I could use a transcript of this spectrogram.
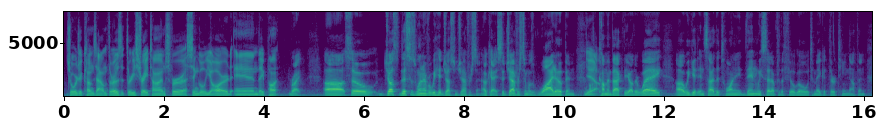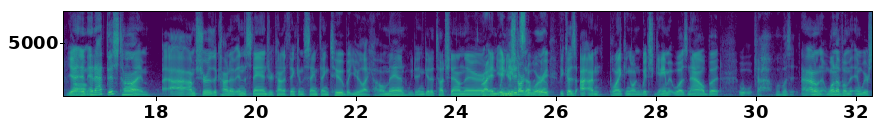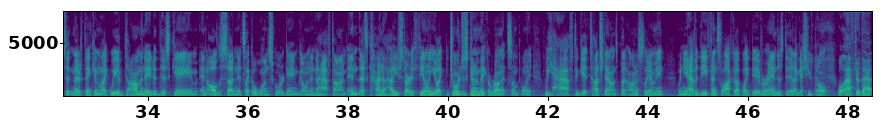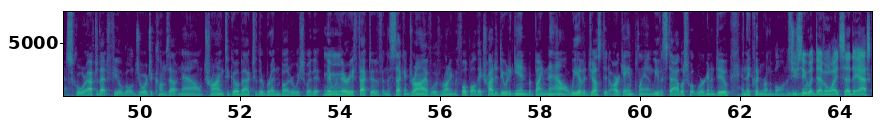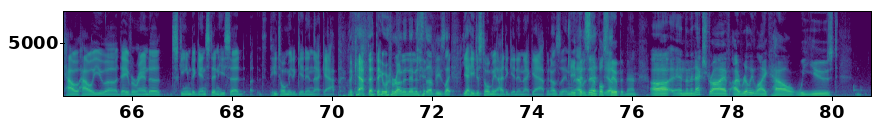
Georgia comes out and throws it three straight times for a single yard, and they punt. Right. Uh, so just this is whenever we hit Justin Jefferson. Okay, so Jefferson was wide open, uh, Yeah. coming back the other way. Uh, we get inside the twenty, then we set up for the field goal to make it thirteen nothing. Yeah, Um, and, and at this time, I, I'm sure the kind of in the stands, you're kind of thinking the same thing too. But you're like, oh man, we didn't get a touchdown there, Right, And, and you're starting seven, to worry yeah. because I, I'm blanking on which game it was now, but. uh, What was it? I don't know. One of them, and we were sitting there thinking like we have dominated this game, and all of a sudden it's like a one-score game going into Mm-hmm. halftime, and that's kind of how you started feeling. You're like Georgia's going to make a run at some point. We have to get touchdowns, but honestly, I mean, when you have a defense lock up like Dave Aranda's did, I guess you don't. Well, after that score, after that field goal, Georgia comes out now trying to go back to their bread and butter, which way they, they Mm-hmm. were very effective in the second drive was running the football. They tried to do it again, but by now we have adjusted our game plan. We've established what we're going to do, and they couldn't run the ball on us. Did you see anymore. what Devin White said? They asked how how you uh, Dave Aranda schemed against it, and he said uh, he told me to get in that gap, the gap that they were running in and stuff. He's like, yeah, he just told me I had to get in that gap, and I was and Keep that it was simple, Yep. stupid, man. Uh, and then the next drive, I really like how we used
